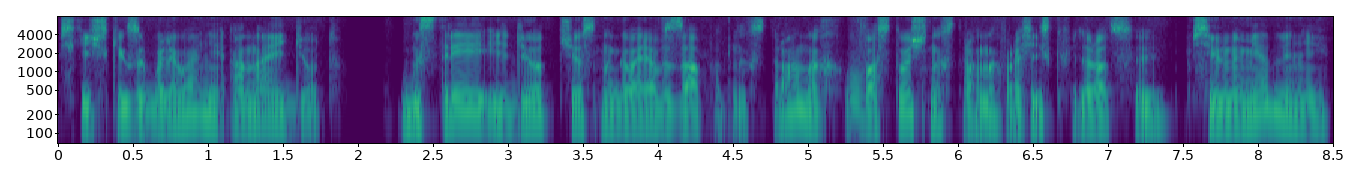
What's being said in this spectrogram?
психических заболеваний, она идет. Быстрее идет, честно говоря, в западных странах, в восточных странах, в Российской Федерации сильно медленнее.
